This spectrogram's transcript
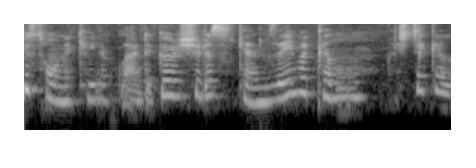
bir sonraki vloglarda görüşürüz. Kendinize iyi bakın. Hoşçakalın.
